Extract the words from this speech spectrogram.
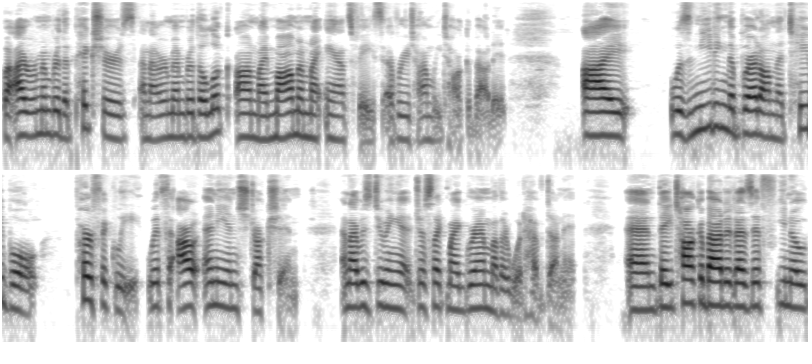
but I remember the pictures and I remember the look on my mom and my aunt's face every time we talk about it. I was kneading the bread on the table perfectly without any instruction. And I was doing it just like my grandmother would have done it. And they talk about it as if, you know,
